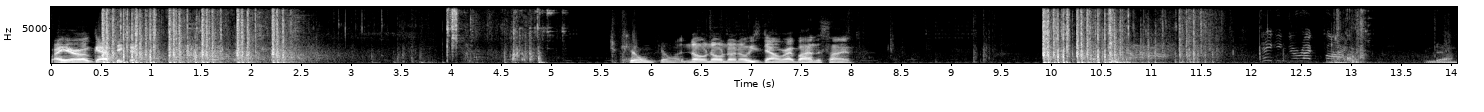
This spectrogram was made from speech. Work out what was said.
Right here, oh, gas station. Kill him, kill him. No, no, no, no. He's down right behind the sign. Taking direct fire! I'm down.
